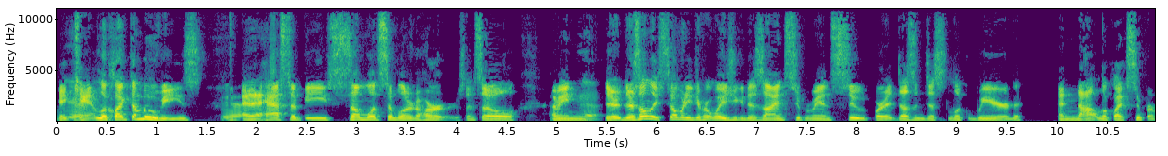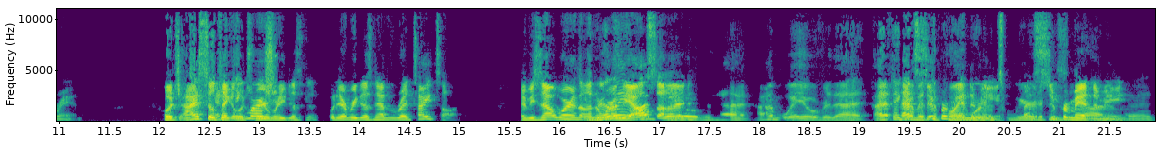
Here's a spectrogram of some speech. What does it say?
It Yeah. can't look like the movies, Yeah. and it has to be somewhat similar to hers. And so, I mean, there, there's only so many different ways you can design Superman's suit where it doesn't just look weird and not look like Superman. Which I still And I think it looks Marsh- weird when he doesn't, whenever he doesn't have the red tights on. If he's not wearing the underwear Really? on the I'm outside, way over that. I'm way over that. I That- think I'm at the Superman point to where me. it's weird. That's if he's Superman to me.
